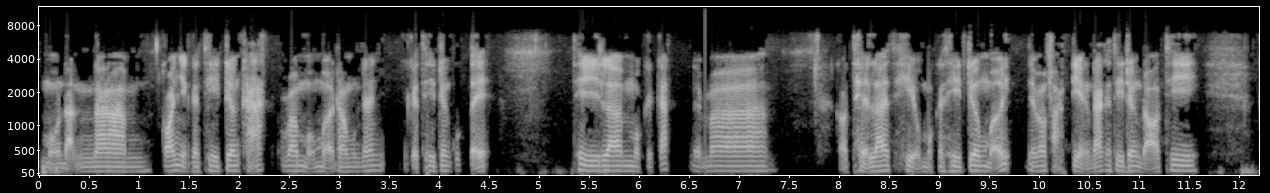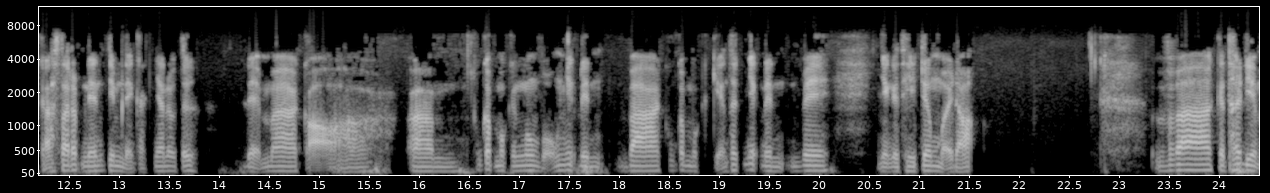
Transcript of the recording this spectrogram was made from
muốn đánh um, có những cái thị trường khác và muốn mở rộng ra những cái thị trường quốc tế thì là một cái cách để mà có thể là hiểu một cái thị trường mới. Để mà phát triển ra cái thị trường đó thì các startup nên tìm đến các nhà đầu tư để mà có um, cung cấp một cái nguồn vốn nhất định và cung cấp một cái kiến thức nhất định về những cái thị trường mới đó. Và cái thời điểm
